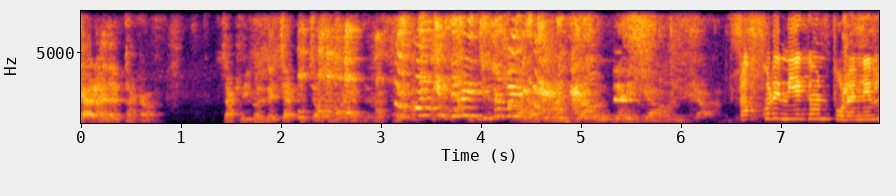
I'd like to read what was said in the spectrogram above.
চার হাজার টাকা চাকরি করলে চারটে টক করে নিয়ে কেমন পড়ে নিল?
